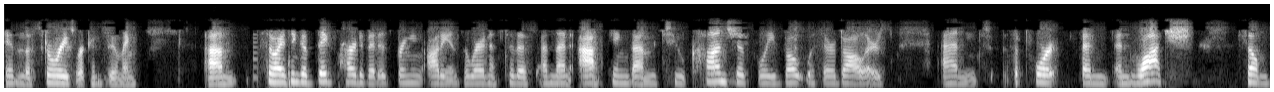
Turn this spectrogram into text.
in the stories we're consuming. Um, so I think a big part of it is bringing audience awareness to this and then asking them to consciously vote with their dollars and support and, and watch films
